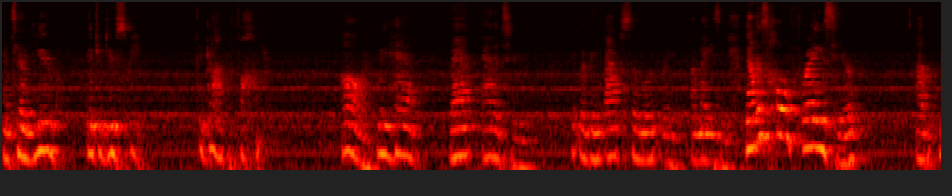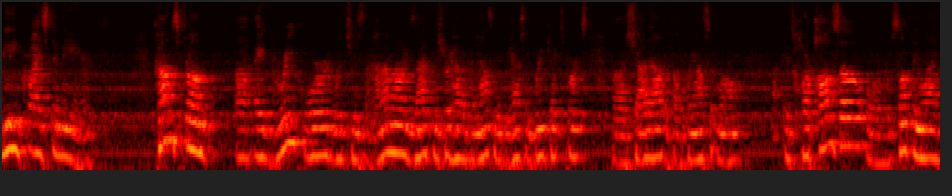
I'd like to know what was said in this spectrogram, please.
until you introduce me to God the Father. Oh, if we had that attitude it would be absolutely amazing. Now, this whole phrase here, uh, meeting Christ in the air, comes from uh, a Greek word which is, and I'm not exactly sure how to pronounce it. If we have some Greek experts, uh, shout out if I pronounce it wrong. It's harpazo or something like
